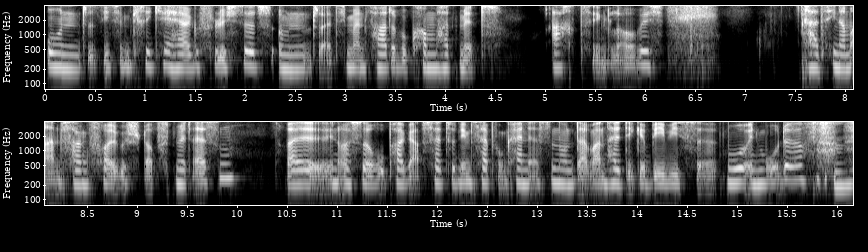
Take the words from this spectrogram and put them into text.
und sie ist im Krieg hierher geflüchtet und als sie meinen Vater bekommen hat mit 18, glaube ich, hat sie ihn am Anfang vollgestopft mit Essen, weil in Osteuropa gab es halt zu dem Zeitpunkt kein Essen und da waren halt dicke Babys äh, nur in Mode. Mhm.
